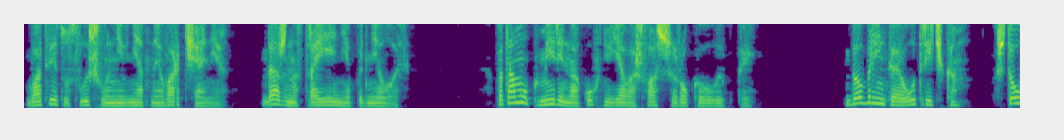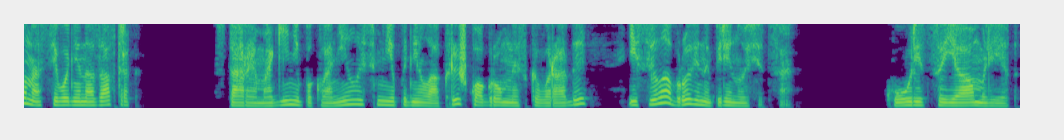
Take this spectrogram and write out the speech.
В ответ услышала невнятное ворчание. Даже настроение поднялось. Потому к Мире на кухню я вошла с широкой улыбкой. «Добренькое утречко. Что у нас сегодня на завтрак?» Старая магиня поклонилась мне, подняла крышку огромной сковороды и свела брови на переносице. «Курица и омлет»,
